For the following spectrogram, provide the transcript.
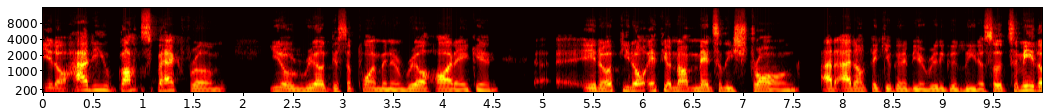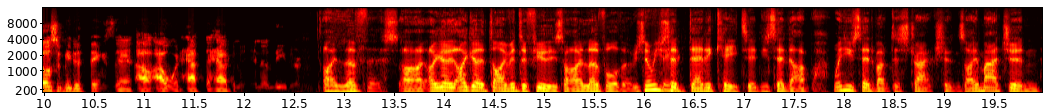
you know, how do you bounce back from, you know, real disappointment and real heartache? And, uh, you know, if you don't, if you're not mentally strong, I, I don't think you're going to be a really good leader. So to me, those would be the things that I, I would have to have in, in, a leader. I love this. I, I, I got to dive into a few of these. I love all those. You know, when you yeah. said dedicated, you said that when you said about distractions, I imagine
